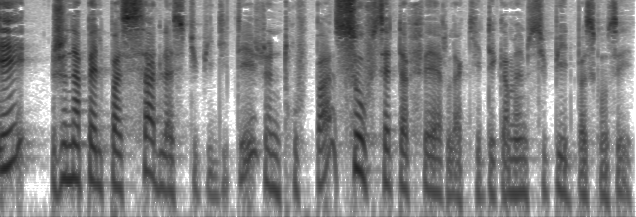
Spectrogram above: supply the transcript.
Et je n'appelle pas ça de la stupidité, je ne trouve pas, sauf cette affaire-là qui était quand même stupide parce qu'on s'est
